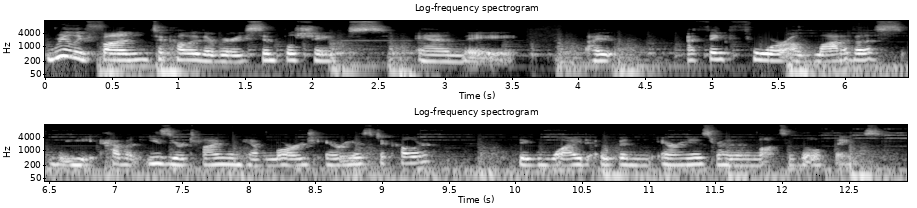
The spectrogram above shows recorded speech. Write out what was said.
really fun to color. They're very simple shapes, and they, I, I think for a lot of us, we have an easier time when we have large areas to color, big wide open areas rather than lots of little things.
